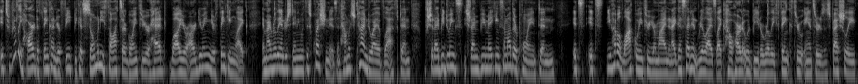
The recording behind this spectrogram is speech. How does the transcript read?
it's really hard to think on your feet because so many thoughts are going through your head while you're arguing. You're thinking like, "Am I really understanding what this question is? And how much time do I have left? And should I be doing? Should I be making some other point?" And it's it's you have a lot going through your mind. And I guess I didn't realize like how hard it would be to really think through answers, especially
